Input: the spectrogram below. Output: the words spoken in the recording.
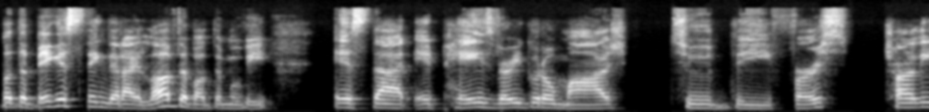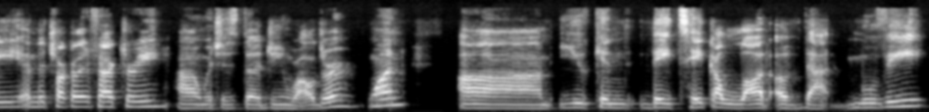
But the biggest thing that I loved about the movie is that it pays very good homage to the first Charlie and the Chocolate Factory, uh, which is the Gene Wilder one. Um, you can they take a lot of that movie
